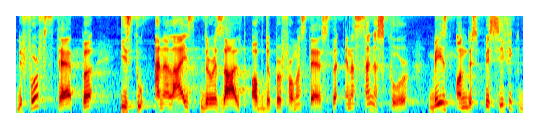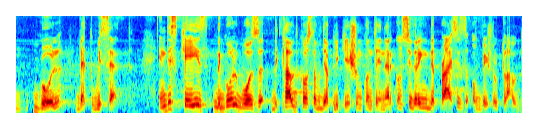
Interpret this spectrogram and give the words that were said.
The fourth step is to analyze the result of the performance test and assign a score based on the specific goal that we set. In this case, the goal was the cloud cost of the application container considering the prices of Azure Cloud.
